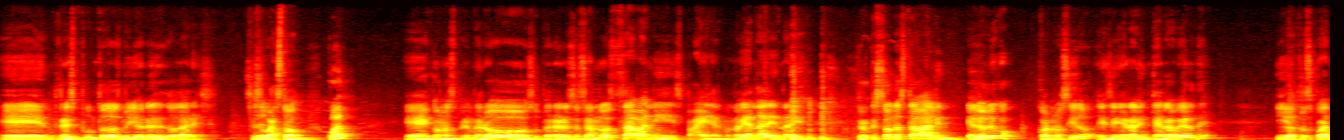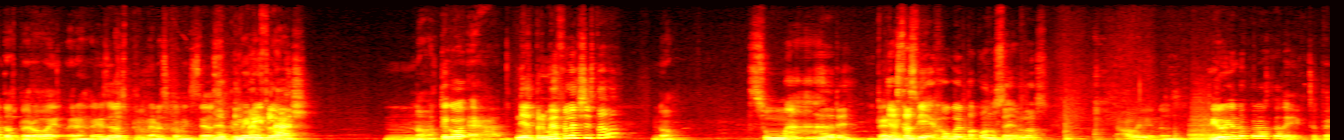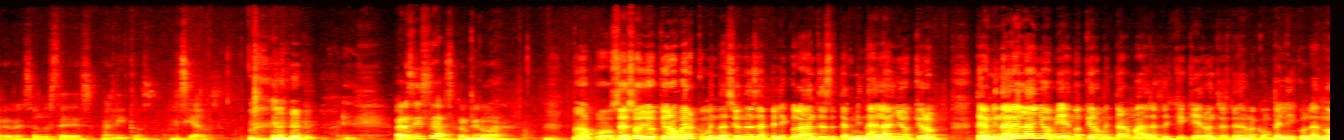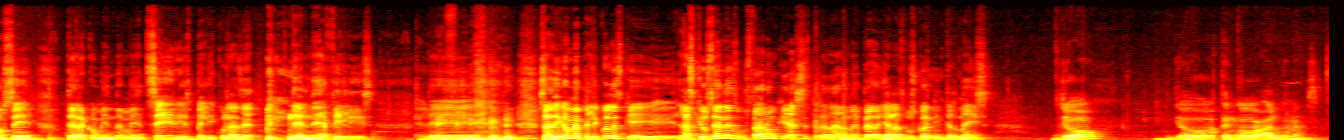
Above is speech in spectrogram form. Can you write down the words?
en 3.2 millones de dólares. Se Sí. subastó. ¿Cuál? Eh, con los primeros superhéroes, o sea, no estaba ni Spider-Man, no había nadie, nadie. Creo que solo estaba el único conocido, era Linterna Verde y otros cuantos, pero era- es de los primeros cómics de los El primer. Flash. No, te digo, ah, ¿Ni el primer Flash estaba? no. Su madre. Pero- Ya estás viejo, güey, para conocerlos. No, güey, no. Digo, yo no conozco de superhéroes, solo ustedes, malditos, lisiados. Ahora sí, Sars, continúa. No, pues eso, yo quiero ver recomendaciones de películas antes de terminar el año. Quiero terminar el año bien, no quiero mentar madres, así que quiero entretenerme con películas, no sé. Usted recomiéndeme series, películas de, del Netflix. De... o sea, dígame películas que. Las que a ustedes les gustaron, que ya se estrenaron, no hay pedo, ya las busco en internet. Yo, yo tengo algunas,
